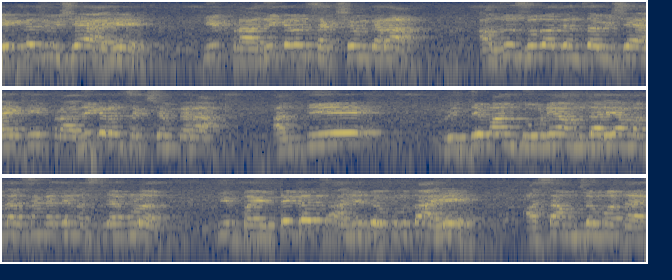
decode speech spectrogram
एकच विषय आहे की प्राधिकरण सक्षम करा. अजून सुद्धा त्यांचा विषय आहे की प्राधिकरण सक्षम करा. आणि ते विद्यमान दोन्ही आमदार या मतदारसंघाचे नसल्यामुळं ती बैठकच अनधिकृत आहे असं आमचं मत आहे.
